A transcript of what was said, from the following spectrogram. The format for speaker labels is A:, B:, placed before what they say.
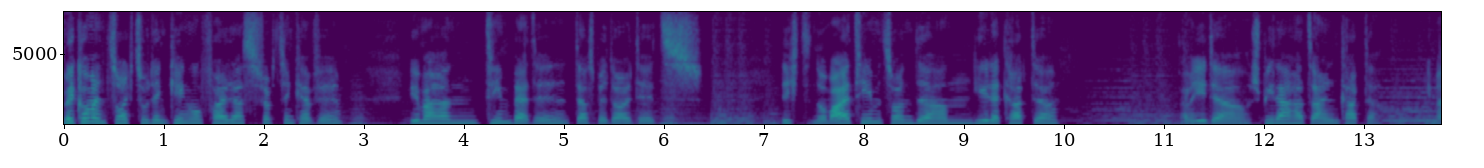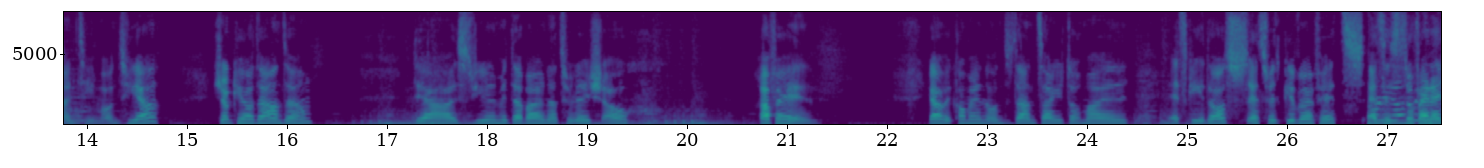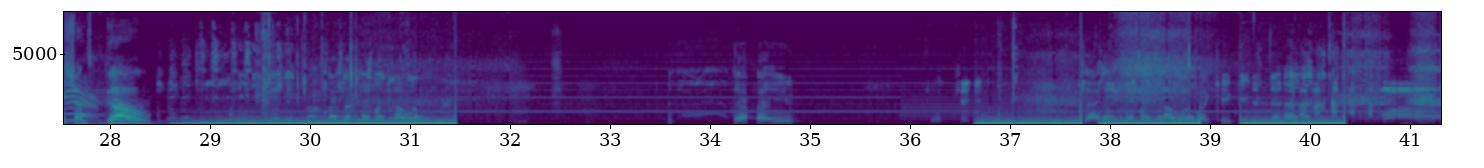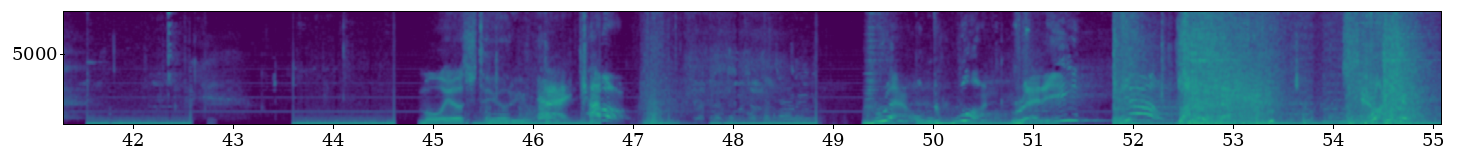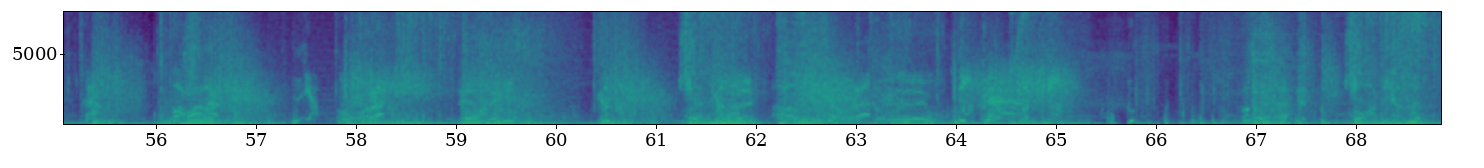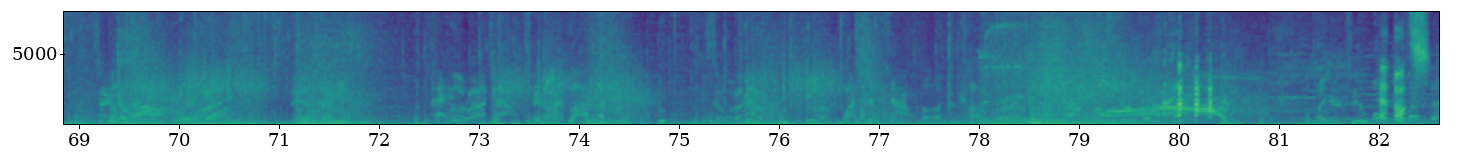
A: Willkommen zurück zu den King of Fighters 15 Kämpfe. Wir machen Team Battle. Das bedeutet nicht Normalteam, sondern jeder Charakter. Aber jeder Spieler hat einen Charakter in meinem Team. Und hier, Jockey Odanda, der ist viel mit dabei, natürlich auch. Raphael. Ja, willkommen und dann sage ich doch mal, es geht los, es wird gewürfelt, es ist zufällig und go! thoughts?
